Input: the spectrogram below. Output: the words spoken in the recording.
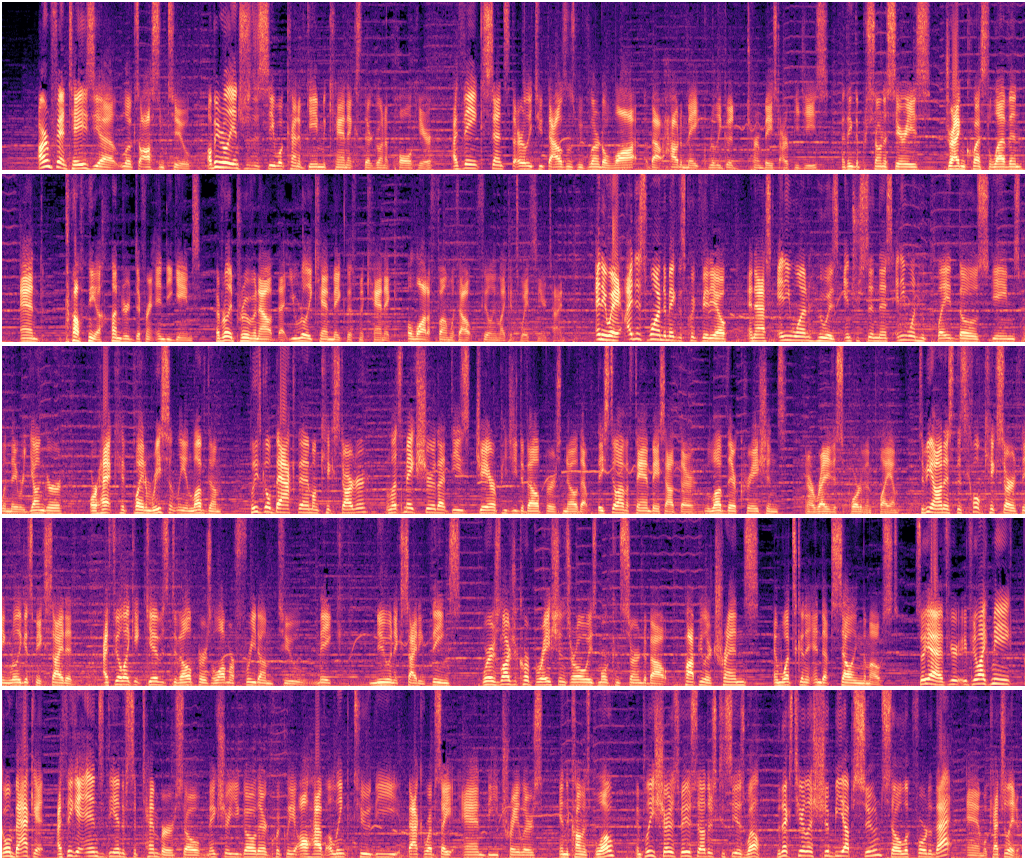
Armed Fantasia looks awesome too. I'll be really interested to see what kind of game mechanics they're going to pull here. I think since the early 2000s, we've learned a lot about how to make really good turn based RPGs. I think the Persona series, Dragon Quest XI, and probably a hundred different indie games have really proven out that you really can make this mechanic a lot of fun without feeling like it's wasting your time. Anyway, I just wanted to make this quick video and ask anyone who is interested in this, anyone who played those games when they were younger, or heck, have played them recently and loved them, please go back them on Kickstarter. And let's make sure that these JRPG developers know that they still have a fan base out there who love their creations and are ready to support them and play them. To be honest, this whole Kickstarter thing really gets me excited. I feel like it gives developers a lot more freedom to make new and exciting things Whereas larger corporations are always more concerned about popular trends and what's going to end up selling the most. So yeah, if you're if you're like me, going back it. I think it ends at the end of September, so make sure you go there quickly. I'll have a link to the backer website and the trailers in the comments below. And please share this video so others can see as well. The next tier list should be up soon, so look forward to that, and we'll catch you later.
